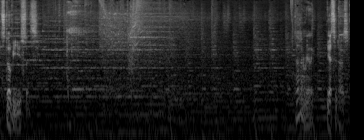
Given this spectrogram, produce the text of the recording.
Still be useless. Doesn't really. Yes, it does.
